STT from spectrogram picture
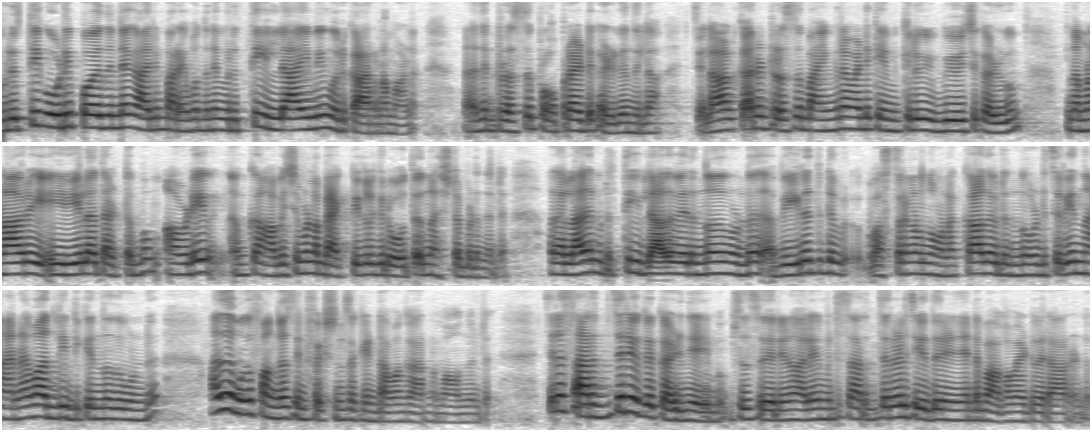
വൃത്തി കൂടിപ്പോയതിന്റെ കാര്യം പറയുമ്പോൾ തന്നെ വൃത്തി ഇല്ലായ്മയും ഒരു കാരണമാണ്. അതായത് ഡ്രസ്സ് പ്രോപ്പറായിട്ട് കഴുകുന്നില്ല. ചില ആൾക്കാർ ഡ്രസ്സ് ഭയങ്കരമായിട്ട് കെമിക്കൽ ഉപയോഗിച്ച് കഴുകും. നമ്മൾ ആ ഒരു ഏരിയയിൽ തട്ടുമ്പം അവിടെയും നമുക്ക് ആവശ്യമുള്ള ബാക്ടീരിയൽ ഗ്രോത്ത് നഷ്ടപ്പെടുന്നുണ്ട്. അതല്ലാതെ വൃത്തിയില്ലാതെ വരുന്നത് കൊണ്ട് വെയിലത്തിന്റെ വസ്ത്രങ്ങളൊന്നും ഉണക്കാതെ വരുന്നതുകൊണ്ട് ചെറിയ നനവാതിരിക്കുന്നത് കൊണ്ട് അത് നമുക്ക് ഫംഗസ് ഇൻഫെക്ഷൻസ് ഒക്കെ ഉണ്ടാവാൻ കാരണമാവുന്നുണ്ട്. ചില സർജറി ഒക്കെ കഴിഞ്ഞ് കഴിയുമ്പം സിസേറിയനോ അല്ലെങ്കിൽ മറ്റ് സർജറികൾ ചെയ്ത് കഴിഞ്ഞതിന്റെ ഭാഗമായിട്ട് വരാറുണ്ട്.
